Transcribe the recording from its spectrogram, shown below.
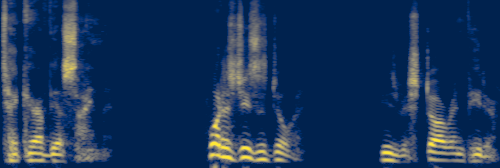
Take care of the assignment. What is Jesus doing? He's restoring Peter.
